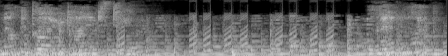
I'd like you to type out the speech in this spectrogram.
Multiplier times two. Level up.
